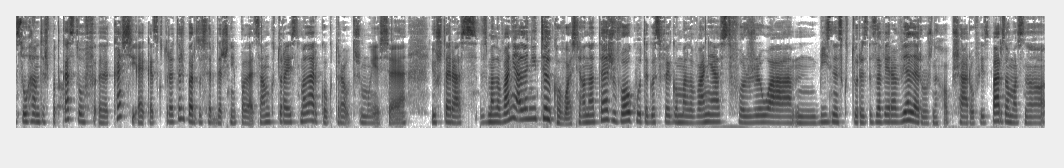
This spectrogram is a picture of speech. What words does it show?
Słucham też podcastów e, Kasi Ekes, które też bardzo serdecznie polecam, która jest malarką, która utrzymuje się już teraz z malowania, ale nie tylko właśnie. Ona też wokół tego swojego malowania stworzyła mm, biznes, który zawiera wiele różnych obszarów, jest bardzo mocno,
